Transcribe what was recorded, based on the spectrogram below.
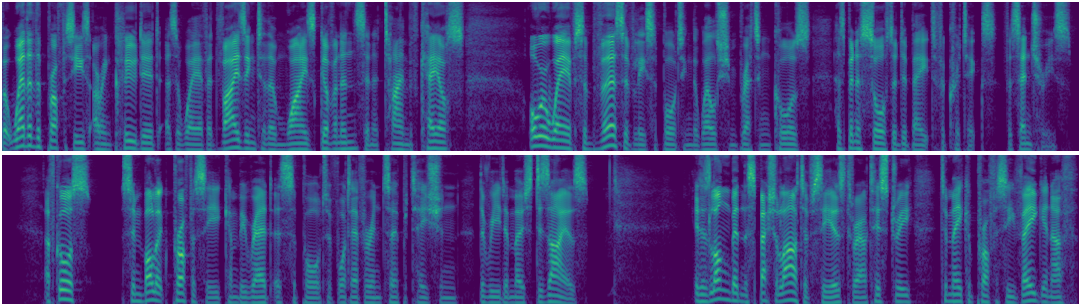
but whether the prophecies are included as a way of advising to them wise governance in a time of chaos, or a way of subversively supporting the Welsh and Breton cause has been a source of debate for critics for centuries. Of course, symbolic prophecy can be read as support of whatever interpretation the reader most desires. It has long been the special art of seers throughout history to make a prophecy vague enough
